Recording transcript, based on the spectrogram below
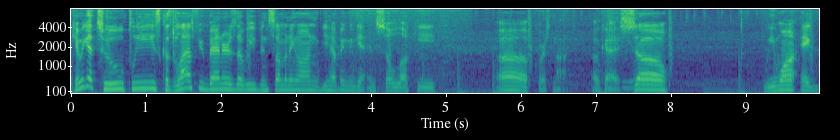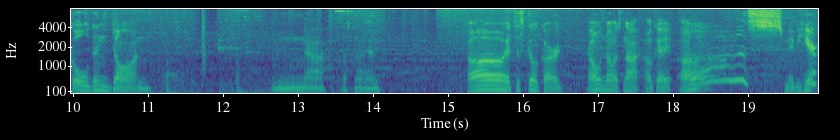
Can we get two please? Because the last few banners that we've been summoning on, we haven't been getting so lucky. Uh of course not. Okay, so we want a Golden Dawn. Nah, that's not him. Oh, it's a skill card. Oh, no, it's not. Okay. Uh, let's maybe here.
